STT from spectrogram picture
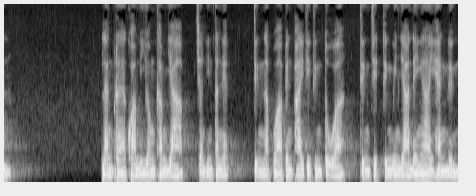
แหล่งแพร่ความนิยมคำหยาบ เช่นอินเทอร์เน็ต จึงนับว่าเป็นภัยที่ถึงตัว ถึงจิตถึงวิญญาณได้ง่ายแห่งหนึ่ง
